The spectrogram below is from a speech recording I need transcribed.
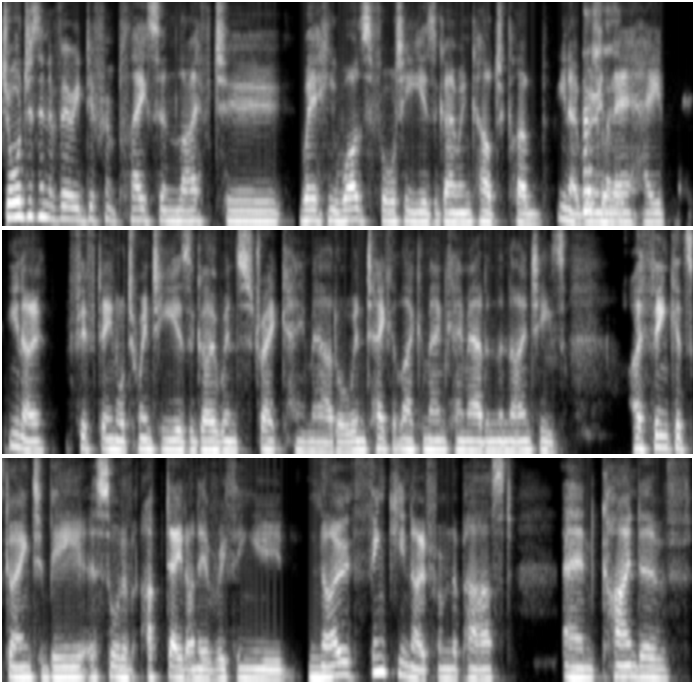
George is in a very different place in life to where he was 40 years ago when Culture Club, you know, were in their heyday, you know, 15 or 20 years ago when Straight came out or when Take It Like a Man came out in the 90s. I think it's going to be a sort of update on everything you know, think you know from the past, and kind of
